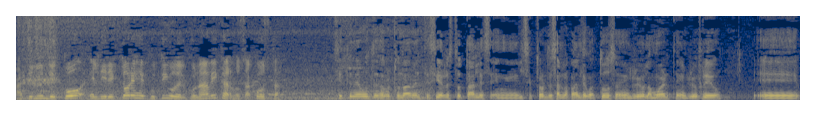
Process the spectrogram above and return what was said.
Así lo indicó el director ejecutivo del CONAVI, Carlos Acosta. Sí tenemos desafortunadamente cierres totales en el sector de San Rafael de Guatusa, en el río La Muerte, en el río Frío, eh,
